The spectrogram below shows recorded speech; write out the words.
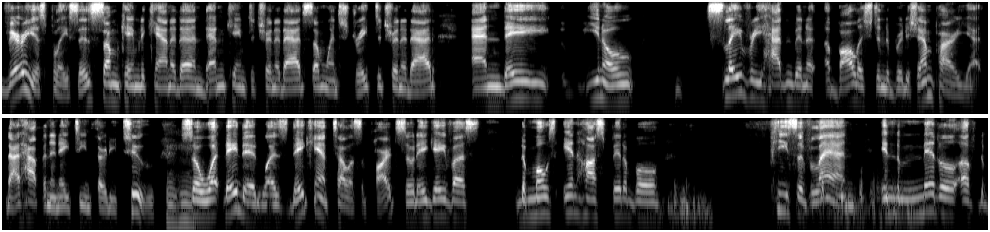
various places. Some came to Canada and then came to Trinidad. Some went straight to Trinidad. And they, you know, slavery hadn't been abolished in the British Empire yet. That happened in 1832. Mm-hmm. So what they did was they can't tell us apart. So they gave us the most inhospitable piece of land in the middle of the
